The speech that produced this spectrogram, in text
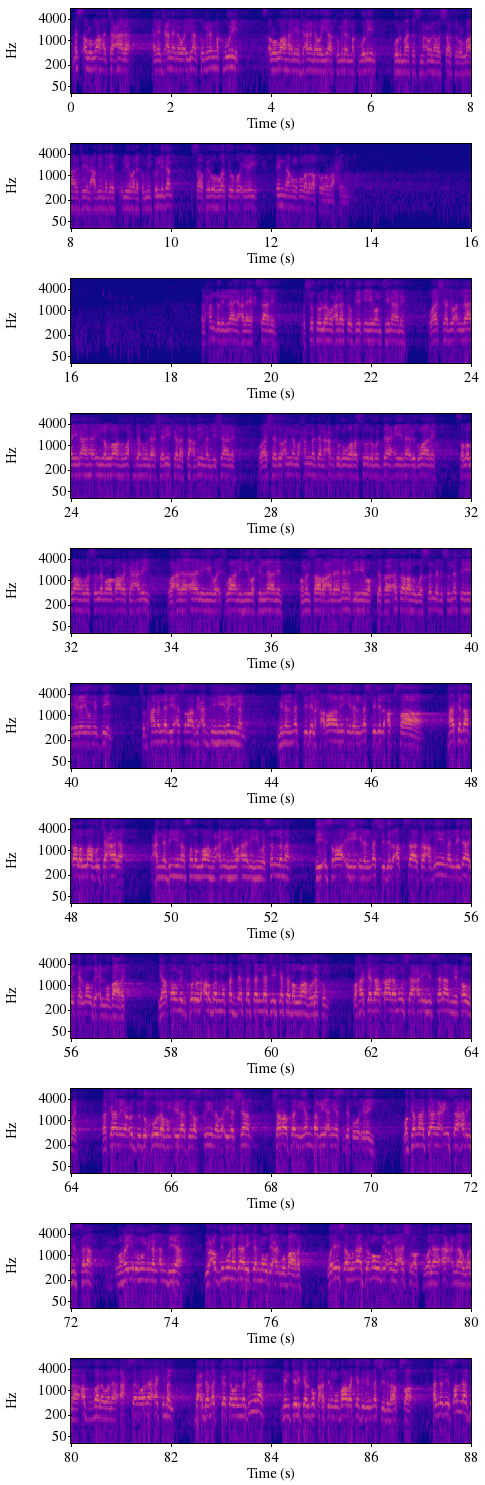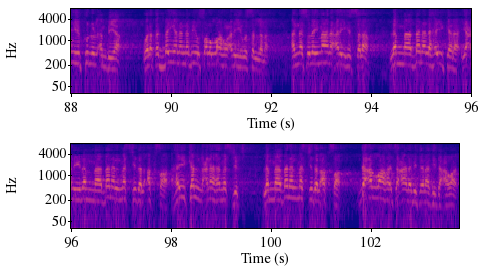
نسأل الله تعالى أن يجعلنا وإياكم من المقبولين. نسأل الله أن يجعلنا وإياكم من المقبولين. قولوا ما تسمعون واستغفر الله الجليل العظيم لي ولكم من كل ذنب. استغفروه وتوبوا إليه. إنه هو الغفور الرحيم. الحمد لله على إحسانه والشكر له على توفيقه وامتنانه وأشهد أن لا إله إلا الله وحده لا شريك له تعظيما لشانه وأشهد أن محمدا عبده ورسوله الداعي إلى رضوانه صلى الله وسلم وبارك عليه وعلى آله وإخوانه وخلانه ومن سار على نهجه واقتفى أثره واستنى بسنته إلى يوم الدين. سبحان الذي أسرى بعبده ليلا من المسجد الحرام إلى المسجد الأقصى. هكذا قال الله تعالى عن نبينا صلى الله عليه وآله وسلم في إسرائه إلى المسجد الأقصى تعظيما لذلك الموضع المبارك. يا قوم ادخلوا الأرض المقدسة التي كتب الله لكم. وهكذا قال موسى عليه السلام لقومه فكان يعد دخولهم إلى فلسطين وإلى الشام شرفا ينبغي أن يسبقوا إليه. وكما كان عيسى عليه السلام وغيره من الأنبياء يعظمون ذلك الموضع المبارك. وليس هناك موضع أشرف ولا أعلى ولا أفضل ولا أحسن ولا أكمل بعد مكة والمدينة من تلك البقعة المباركة في المسجد الأقصى. الذي صلى فيه كل الأنبياء. ولقد بين النبي صلى الله عليه وسلم أن سليمان عليه السلام لما بنى الهيكل يعني لما بنى المسجد الأقصى. هيكل معناها مسجد. لما بنى المسجد الأقصى دعا الله تعالى بثلاث دعوات.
